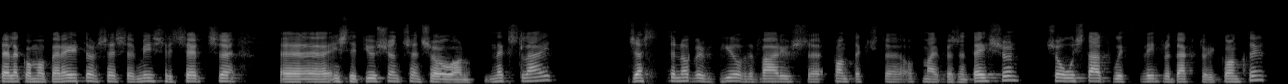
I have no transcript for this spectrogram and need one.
telecom operators, SMEs, research uh, institutions, and so on. Next slide. Just an overview of the various uh, context uh, of my presentation. So we start with the introductory content.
